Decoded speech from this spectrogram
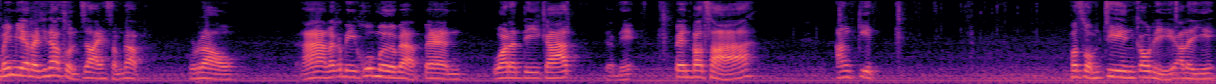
ไม่มีอะไรที่น่าสนใจสำหรับเราอ่าแล้วก็มีคู่มือแบบเป็นวารันตีการ์ดแบบนี้ เป็นภาษาอังกฤษ ผสมจีนเกาหลีอะไรอย่างนี้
